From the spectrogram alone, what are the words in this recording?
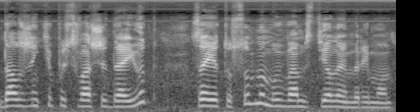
должники пусть ваши дают, за эту сумму мы вам сделаем ремонт.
